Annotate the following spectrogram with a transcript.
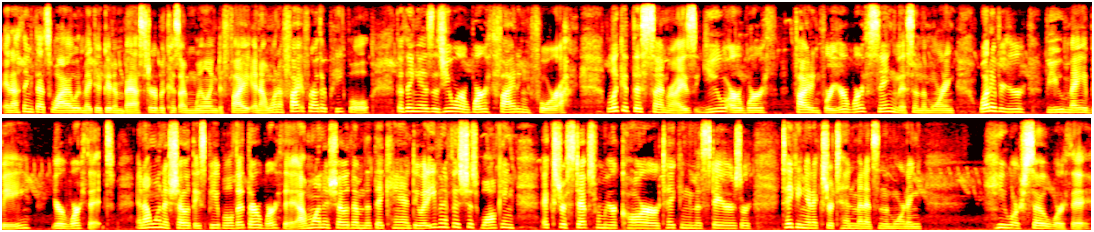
and I think that's why I would make a good ambassador because I'm willing to fight and I want to fight for other people. The thing is, is you are worth fighting for. Look at this sunrise. You are worth fighting for. You're worth seeing this in the morning. Whatever your view may be, you're worth it. And I want to show these people that they're worth it. I want to show them that they can do it, even if it's just walking extra steps from your car or taking the stairs or taking an extra 10 minutes in the morning. You are so worth it.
